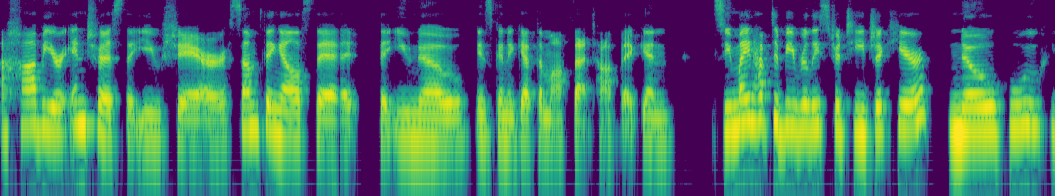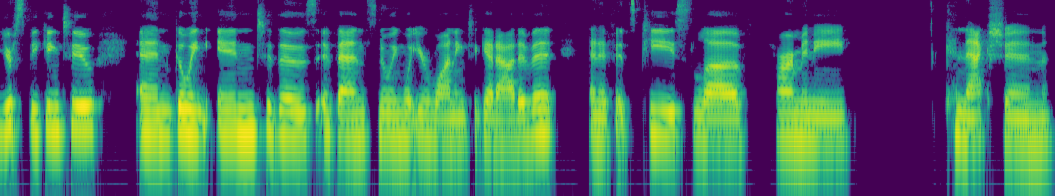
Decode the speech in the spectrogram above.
a hobby or interest that you share something else that that you know is going to get them off that topic. And so you might have to be really strategic here know who you're speaking to and going into those events knowing what you're wanting to get out of it. And if it's peace love harmony connection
